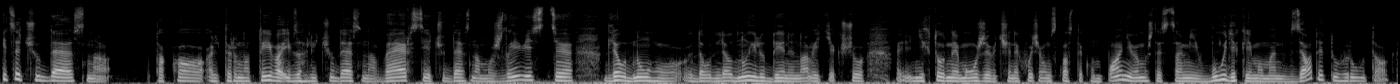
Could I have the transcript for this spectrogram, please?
і це чудесна. Така альтернатива і взагалі чудесна версія, чудесна можливість е, для одного для одної людини, навіть якщо е, ніхто не може чи не хоче вам скласти компанію, ви можете самі в будь-який момент взяти ту гру, так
